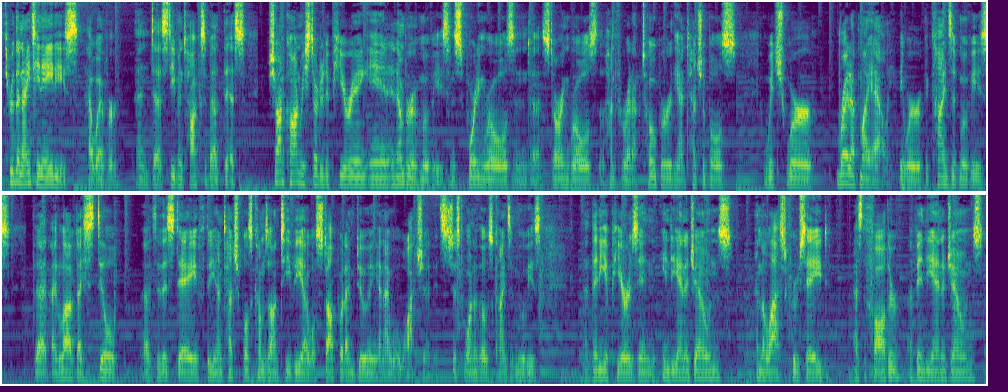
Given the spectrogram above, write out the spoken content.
Through the 1980s, however, and uh, Steven talks about this, Sean Connery started appearing in a number of movies in supporting roles and uh, starring roles The Hunt for Red October, The Untouchables, which were right up my alley. They were the kinds of movies that I loved. I still, uh, to this day, if The Untouchables comes on TV, I will stop what I'm doing and I will watch it. It's just one of those kinds of movies. Uh, then he appears in Indiana Jones and The Last Crusade as the father of Indiana Jones.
